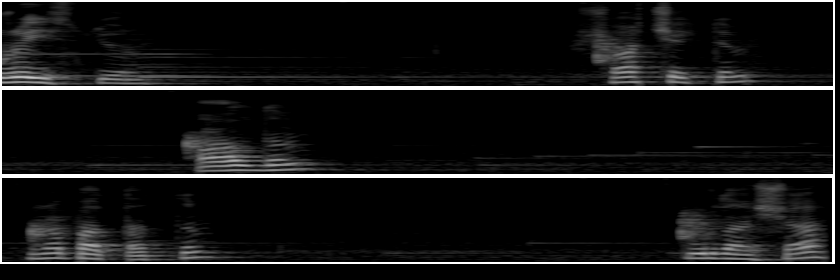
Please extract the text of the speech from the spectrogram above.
Burayı istiyorum. Şah çektim. Aldım. Buna patlattım. Buradan şah.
